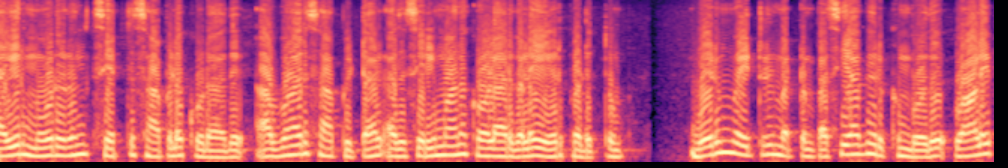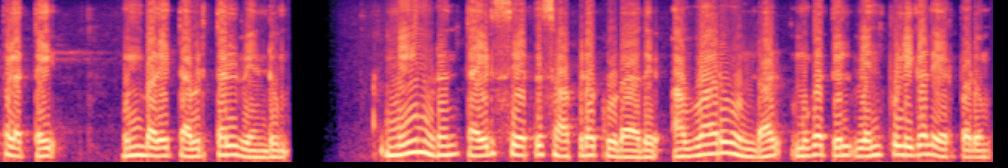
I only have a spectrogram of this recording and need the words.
தயிர் மோருடன் சேர்த்து சாப்பிடக்கூடாது. அவ்வாறு சாப்பிட்டால் அது செரிமான கோளாறுகளை ஏற்படுத்தும். வெறும் வயிற்றில் மற்றும் பசியாக இருக்கும்போது வாழைப்பழத்தை உண்பதை தவிர்த்தல் வேண்டும். மீனுடன் தயிர் சேர்த்து சாப்பிடக்கூடாது. அவ்வாறு உண்டால் முகத்தில் வெண்புலிகள் ஏற்படும்.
